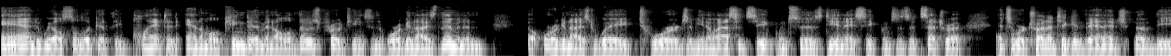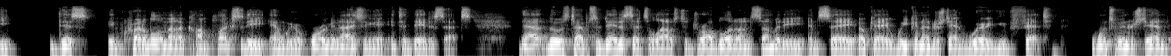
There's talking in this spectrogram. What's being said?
And we also look at the plant and animal kingdom and all of those proteins and organize them in an uh, organized way towards amino acid sequences, DNA sequences, et cetera. And so we're trying to take advantage of the this incredible amount of complexity and we are organizing it into data sets. That those types of data sets allow us to draw blood on somebody and say okay we can understand where you fit. Once we understand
